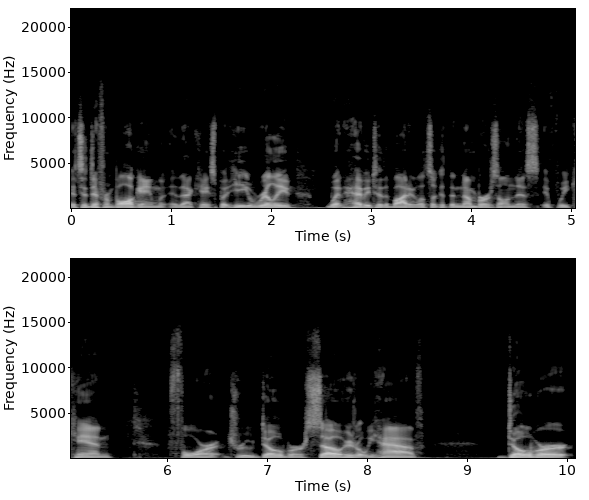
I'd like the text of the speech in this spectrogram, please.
it's a different ball game in that case. But he really went heavy to the body. Let's look at the numbers on this if we can for Drew Dober. So here's what we have: Dober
